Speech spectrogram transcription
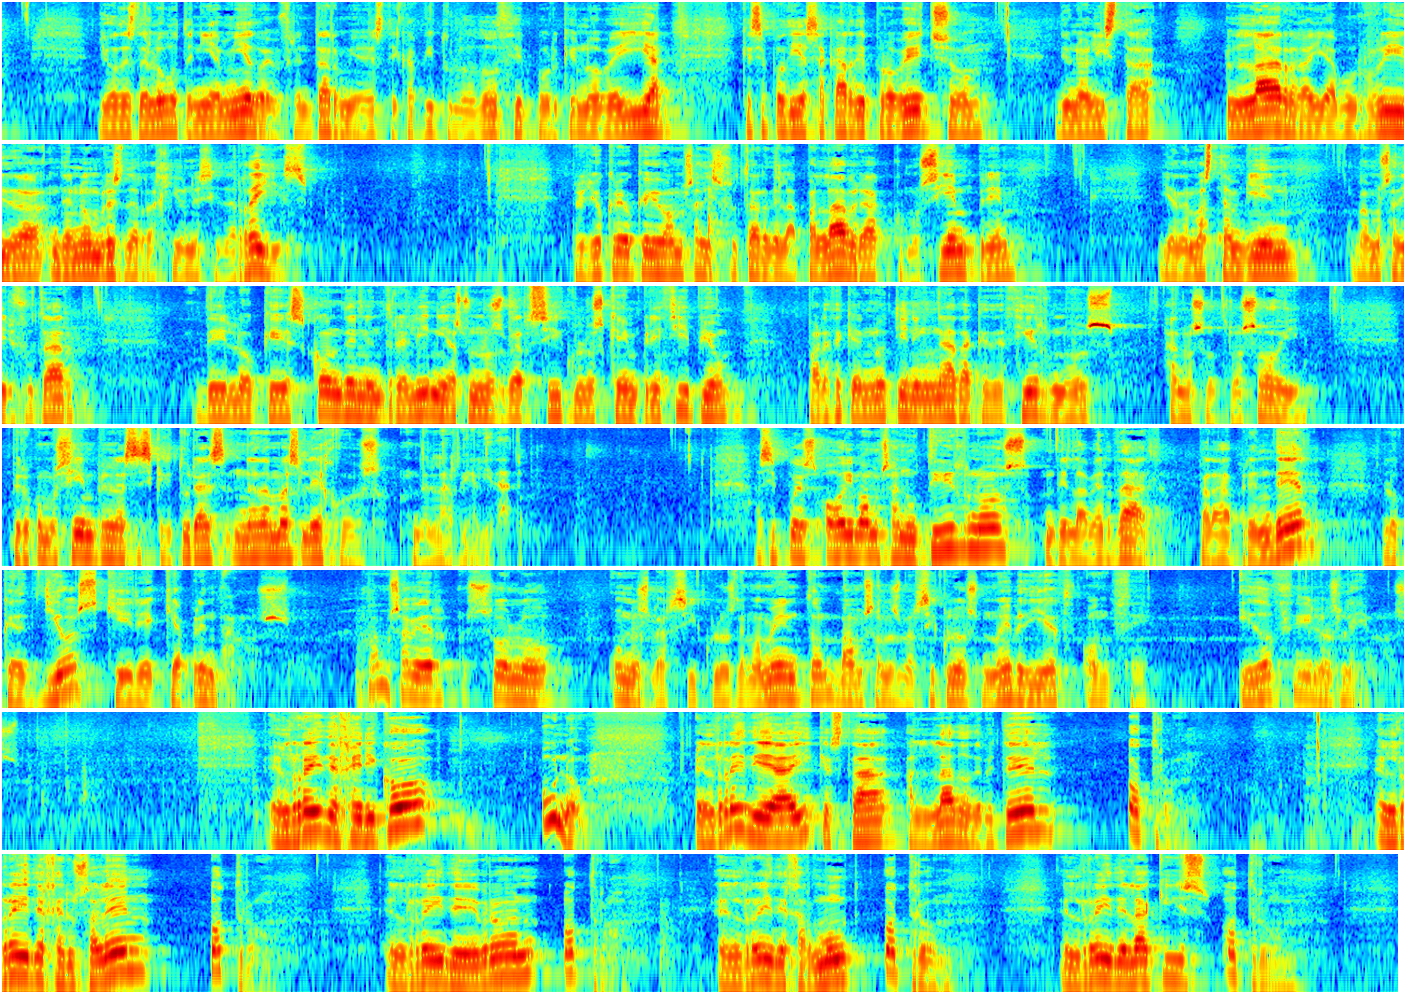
Yo desde luego tenía miedo a enfrentarme a este capítulo 12 porque no veía que se podía sacar de provecho de una lista larga y aburrida de nombres de regiones y de reyes. Pero yo creo que hoy vamos a disfrutar de la palabra, como siempre, y además también vamos a disfrutar de lo que esconden entre líneas unos versículos que en principio parece que no tienen nada que decirnos a nosotros hoy, pero como siempre en las escrituras nada más lejos de la realidad. Así pues, hoy vamos a nutrirnos de la verdad para aprender lo que Dios quiere que aprendamos. Vamos a ver solo unos versículos de momento, vamos a los versículos 9, 10, 11 y 12 y los leemos. El rey de Jericó uno, el rey de Ai, que está al lado de Betel, otro. El rey de Jerusalén, otro. El rey de Hebrón, otro. El rey de Jarmut, otro. El rey de Laquis, otro.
